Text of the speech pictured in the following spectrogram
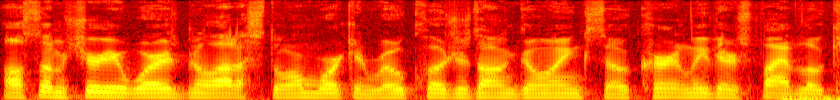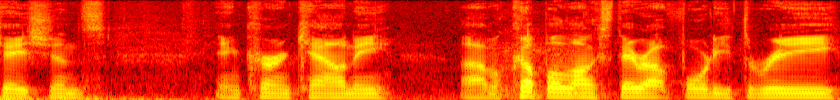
Also, I'm sure you're aware there's been a lot of storm work and road closures ongoing. So currently there's five locations in Kern County, um, a couple along State Route 43,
